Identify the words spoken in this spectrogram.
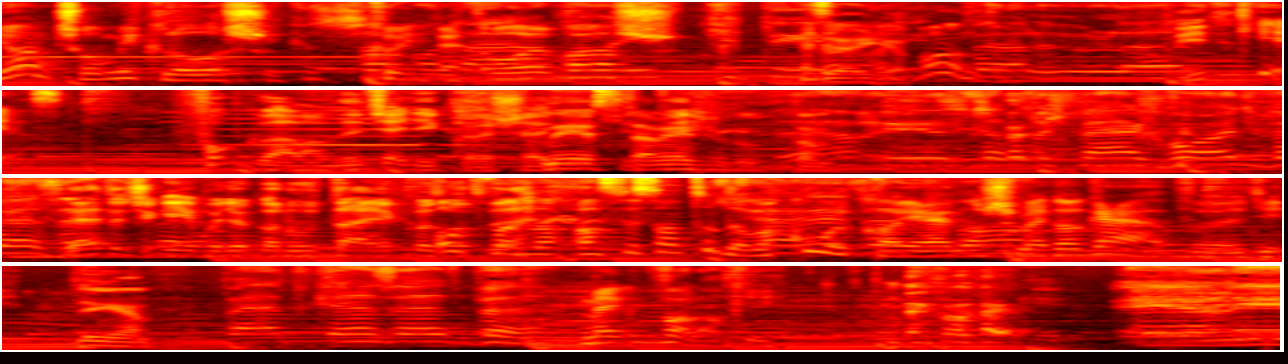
Jancsó Miklós könyvet olvas. Ez a? Mit? Ki ez? Fogalmam, nincs egyikről sem. Néztem, sem tudtam. Meg Lehet, hogy csak én vagyok alul tájékozott. Ott van, a- azt viszont tudom, a Kulka János, meg a Gál Völgyi, Igen. Vedd kezedbe meg valaki. Élni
